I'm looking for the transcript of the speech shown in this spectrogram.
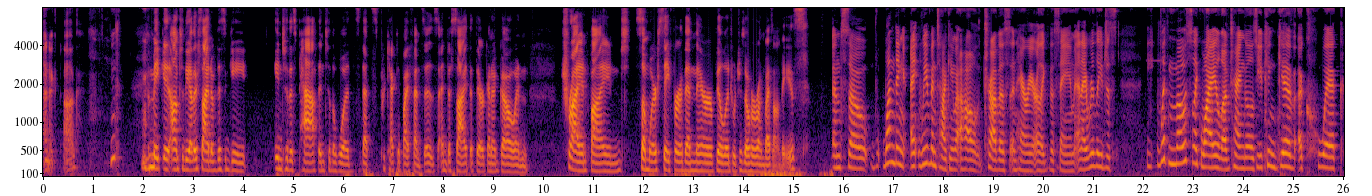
And a dog. make it onto the other side of this gate into this path into the woods that's protected by fences and decide that they're going to go and try and find somewhere safer than their village which is overrun by zombies. And so, one thing I, we've been talking about how Travis and Harry are like the same, and I really just with most like YA love triangles, you can give a quick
